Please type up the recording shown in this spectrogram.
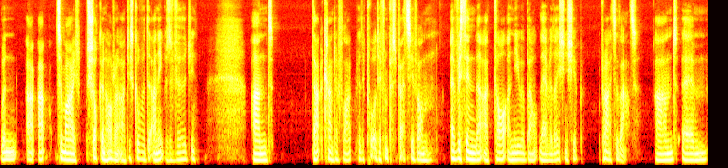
when I, I, to my shock and horror I discovered that Annik was a virgin. And that kind of like really put a different perspective on everything that I thought I knew about their relationship prior to that. And um,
